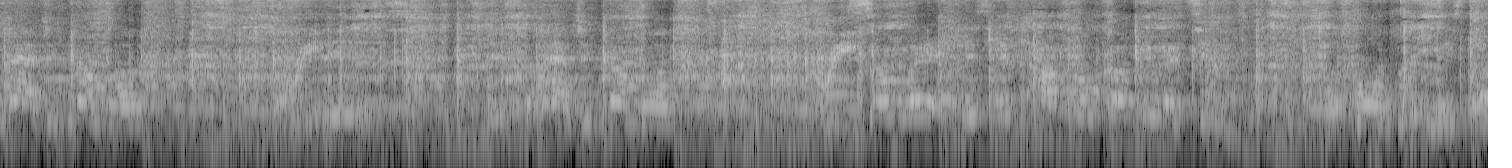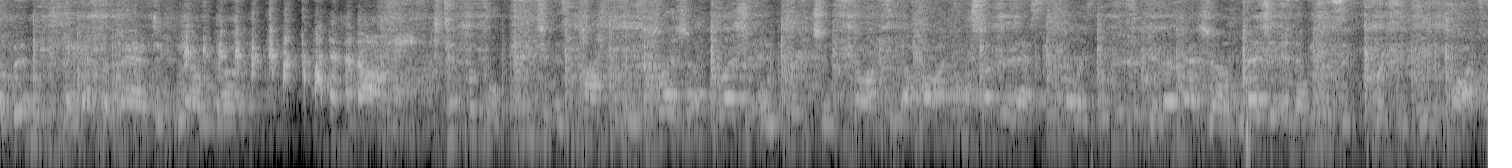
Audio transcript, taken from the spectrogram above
magic number. three. It is. It's the magic number. three. Somewhere in this hip hop soul community. What's going three makes the me, and that's a magic number. What does it all mean? Difficult preaching is possibly pleasure. Pleasure in preaching starts in the heart. Something that stimulates the music in a measure. Measure in the music, racing three parts.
